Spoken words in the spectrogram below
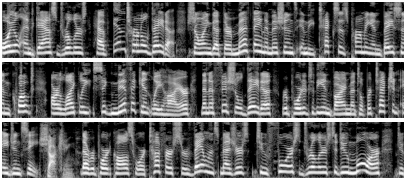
oil and gas drillers have internal data showing that their methane emissions in the Texas Permian Basin, quote, are likely significantly higher than official data reported to the Environmental Protection Agency. Shocking. The report calls for tougher surveillance measures to force drillers to do more to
